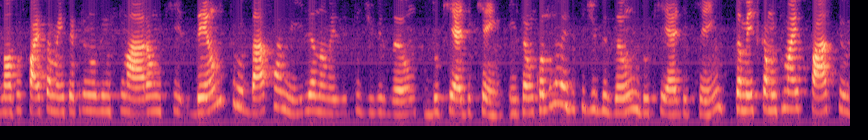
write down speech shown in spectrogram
nossos pais também sempre nos ensinaram que dentro da família não existe divisão do que é de quem. Então, quando não existe divisão do que é de quem, também fica muito mais fácil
